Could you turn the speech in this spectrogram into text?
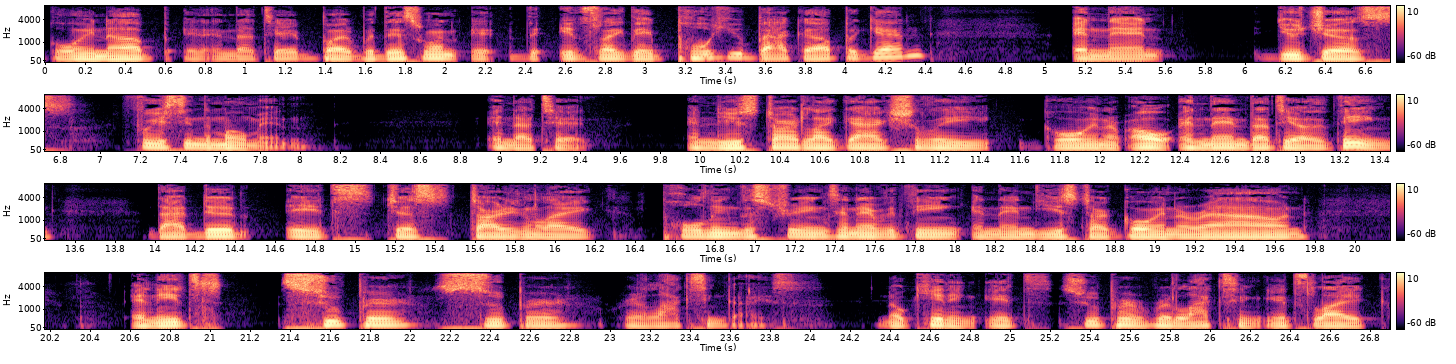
going up and, and that's it. But with this one, it, it's like they pull you back up again, and then you just freeze in the moment, and that's it. And you start like actually going. Oh, and then that's the other thing that dude, it's just starting like pulling the strings and everything, and then you start going around, and it's super, super relaxing, guys. No kidding. It's super relaxing. It's like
